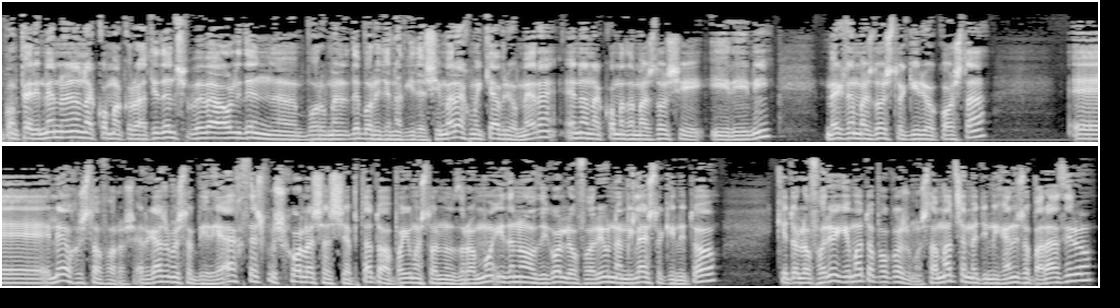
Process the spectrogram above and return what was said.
Λοιπόν, περιμένω έναν ακόμα Κροατή. Δεν, βέβαια, όλοι δεν, ε, μπορούμε, δεν μπορείτε να βγείτε σήμερα. Έχουμε και αύριο μέρα. Έναν ακόμα θα μας δώσει η Ειρήνη. Μέχρι να μας δώσει τον κύριο Κώστα. Ε, λέω Χριστόφορος. Εργάζομαι στον Πειραιά. Χθες που σχόλασα στις 7 το απόγευμα στον δρόμο, είδα έναν οδηγό λεωφορείου να μιλάει στο κινητό και το λεωφορείο γεμάτο από κόσμο. Σταμάτησα με τη μηχανή στο παράθυρο,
